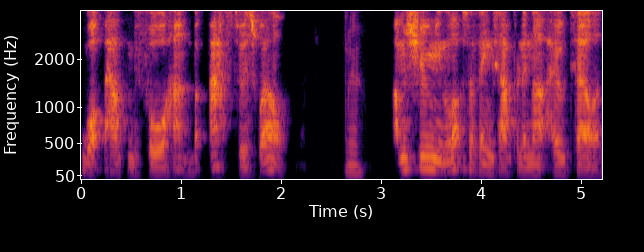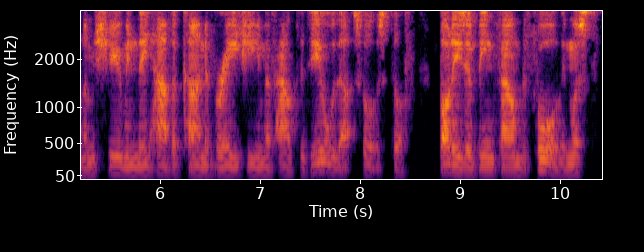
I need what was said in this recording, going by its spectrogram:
what happened beforehand, but after as well. Yeah. I'm assuming lots of things happen in that hotel, and I'm assuming they have a kind of regime of how to deal with that sort of stuff. Bodies have been found before. They must,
